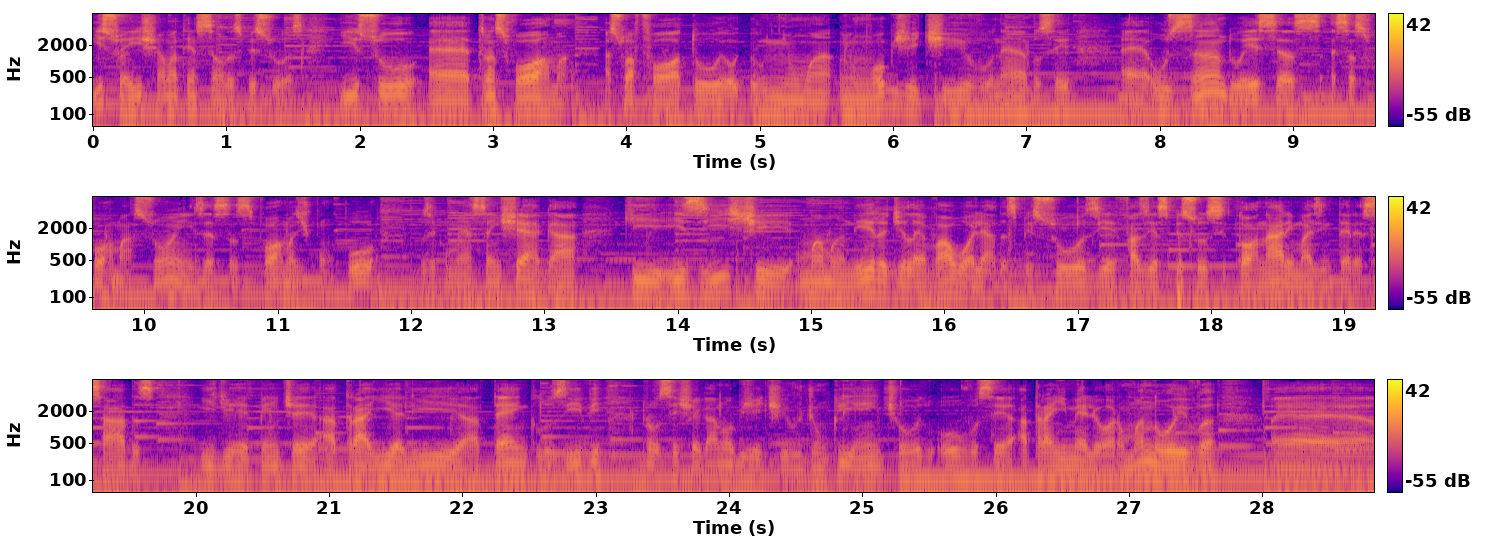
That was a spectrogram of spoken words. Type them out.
Isso aí chama a atenção das pessoas. Isso é, transforma a sua foto em, uma, em um objetivo, né? Você é, usando essas, essas formações, essas formas de compor, você começa a enxergar que existe uma maneira de levar o olhar das pessoas e fazer as pessoas se tornarem mais interessadas e de repente atrair ali, até inclusive para você chegar no objetivo de um cliente ou, ou você atrair melhor uma noiva, é,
